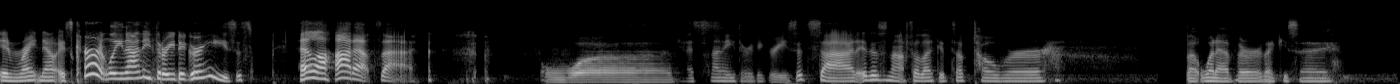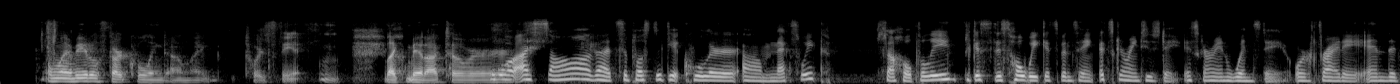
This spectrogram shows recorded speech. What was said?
and right now it's currently 93 degrees. It's hella hot outside. What? Yeah, it's 93 degrees. It's sad. It does not feel like it's October, but whatever, like you say. Well, maybe it'll start cooling down like towards the like mid October. Well, I saw that it's supposed to get cooler um next week. So hopefully, because this whole week it's been saying it's going to rain Tuesday, it's going to rain Wednesday or Friday, and the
